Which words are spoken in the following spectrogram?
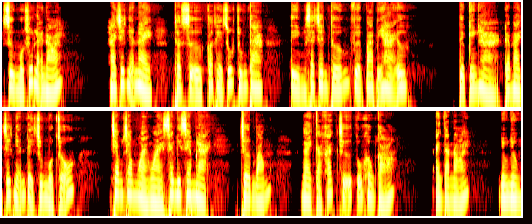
dừng một chút lại nói, hai chiếc nhẫn này thật sự có thể giúp chúng ta tìm ra chân tướng việc ba bị hại ư? Tiêu Kính Hà đem hai chiếc nhẫn để chung một chỗ trong trong ngoài ngoài xem đi xem lại, trơn bóng ngay cả khắc chữ cũng không có. Anh ta nói, Nhung Nhung,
